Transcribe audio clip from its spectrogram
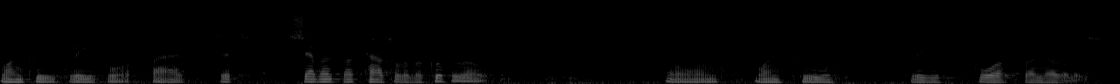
One, two, three, four, five, six, seven for Councilor Recupero. And one, two, three, four for Novelis.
